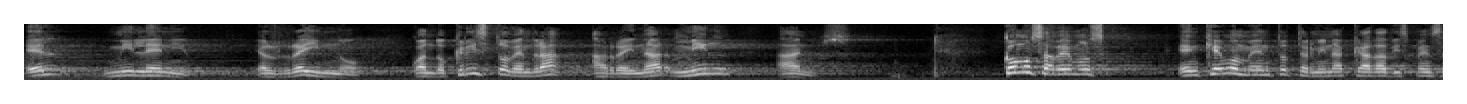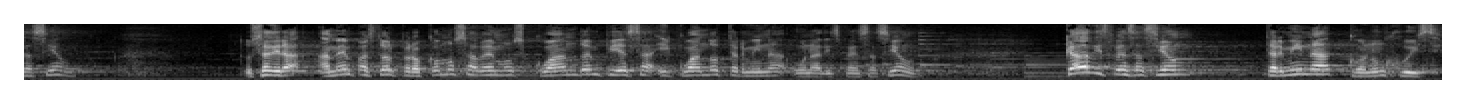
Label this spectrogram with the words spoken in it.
el milenio, el reino, cuando Cristo vendrá a reinar mil años. ¿Cómo sabemos en qué momento termina cada dispensación? Usted dirá, amén pastor, pero ¿cómo sabemos cuándo empieza y cuándo termina una dispensación? Cada dispensación termina con un juicio.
